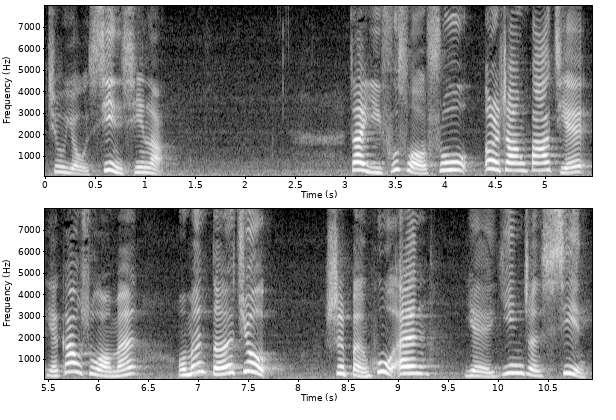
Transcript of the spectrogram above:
就有信心了。在以弗所书二章八节也告诉我们，我们得救是本乎恩，也因着信。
